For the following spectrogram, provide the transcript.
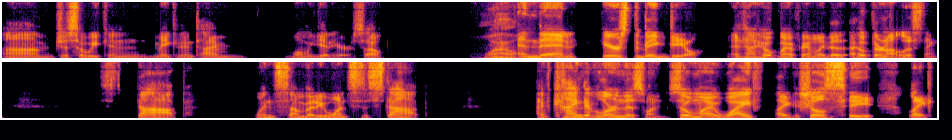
um, just so we can make it in time when we get here. So, wow. and then here's the big deal. And I hope my family does, I hope they're not listening. Stop when somebody wants to stop. I've kind of learned this one. So my wife, like, she'll see like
